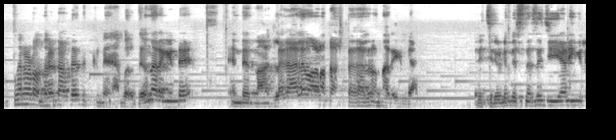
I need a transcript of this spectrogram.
അപ്പൊ ഇങ്ങനെ അവിടെ ഒന്ന് രണ്ട് ആൾക്കാർ നിൽക്കണ്ടേ? ഞാൻ വെറുതെ ഒന്ന് ഇറങ്ങിയിട്ട്. എന്റെ നല്ല കാലമാണോ കഷ്ടകാലം എന്നറിയില്ല ഒരു ഇച്ചിരി കൂടി ബിസിനസ് ചെയ്യുകയാണെങ്കിൽ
